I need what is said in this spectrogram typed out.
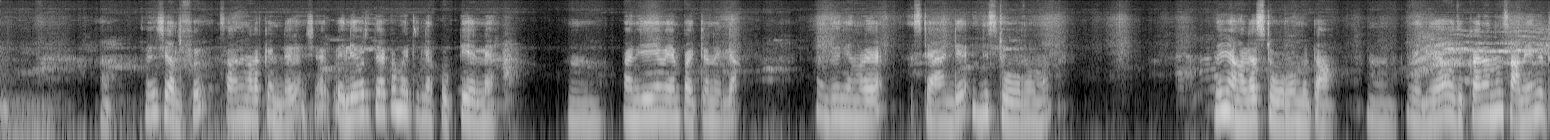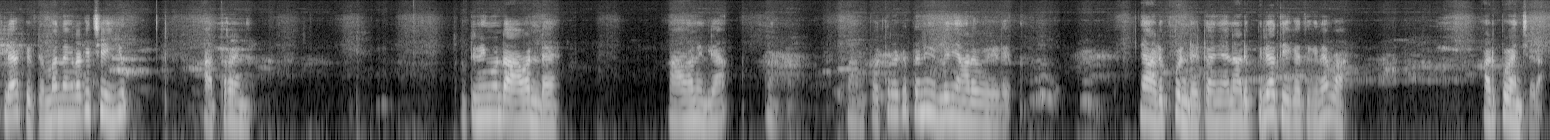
ആ ഇത് ഷെൽഫ് സാധനങ്ങളൊക്കെ ഉണ്ട്. പക്ഷെ വലിയ വൃത്തിയാക്കാൻ പറ്റില്ല കുട്ടിയല്ലേ? പണി ചെയ്യാൻ വേഗം പറ്റണില്ല. ഇത് ഞങ്ങളുടെ സ്റ്റാൻഡ് ഇനി സ്റ്റോർ റൂം ഇത് ഞങ്ങളുടെ സ്റ്റോർ റൂം കേട്ടോ വലിയ ഒതുക്കാനൊന്നും സമയം കിട്ടില്ല. കിട്ടുമ്പോൾ എന്തെങ്കിലുമൊക്കെ ചെയ്യും. അത്ര തന്നെ. കുട്ടിനെയും കൊണ്ട് ആവണ്ടേ? ആവണില്ല. അപ്പോൾ അത്രയൊക്കെ തന്നെ ഉള്ളു ഞങ്ങളുടെ വീട്. ഞാൻ അടുപ്പുണ്ട് കേട്ടോ. ഞാൻ അടുപ്പിലാ തീ കത്തിക്കണേ. വാ. അടുപ്പ് കാണിച്ചു തരാം.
